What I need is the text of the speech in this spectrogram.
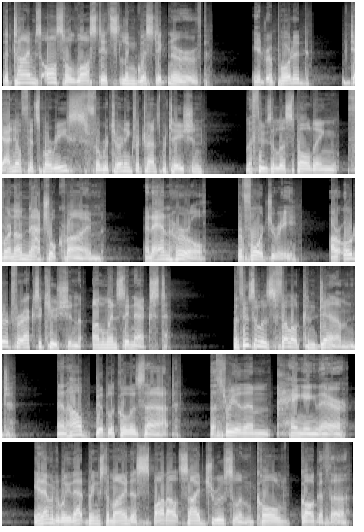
the Times also lost its linguistic nerve. It reported Daniel Fitzmaurice for returning for transportation, Methuselah Spaulding for an unnatural crime, and Anne Hurle for forgery are ordered for execution on Wednesday next. Methuselah's fellow condemned, and how biblical is that? The three of them hanging there. Inevitably, that brings to mind a spot outside Jerusalem called Golgotha.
